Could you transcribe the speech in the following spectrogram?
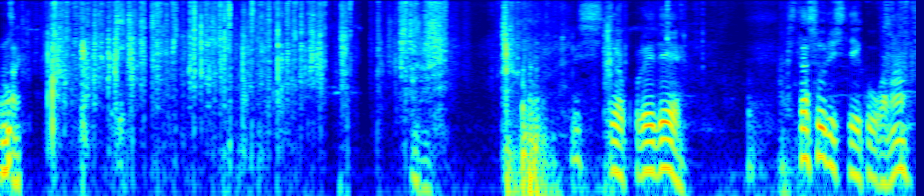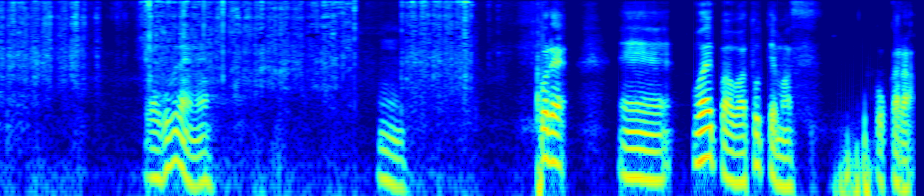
よし、じゃあこれで、下処理していこうかな。大丈夫だよね。うん。これ、えー、ワイパーは取ってます。ここから。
